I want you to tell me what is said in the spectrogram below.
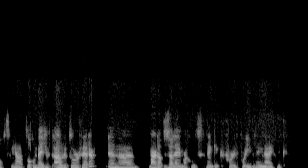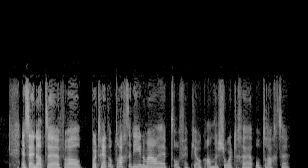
op, ja, toch een beetje op de oude tour verder. En, eh, maar dat is alleen maar goed, denk ik, voor, voor iedereen eigenlijk. En zijn dat eh, vooral portretopdrachten die je normaal hebt? Of heb je ook andersoortige opdrachten?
